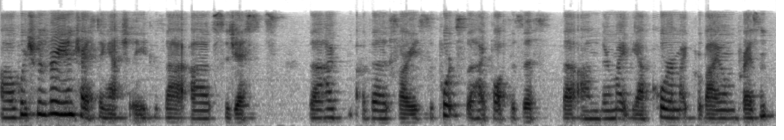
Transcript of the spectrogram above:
uh, which was very interesting actually because that suggests the, the, sorry, supports the hypothesis that um, there might be a core microbiome present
